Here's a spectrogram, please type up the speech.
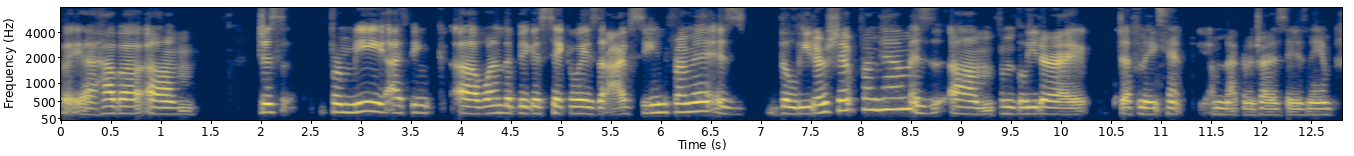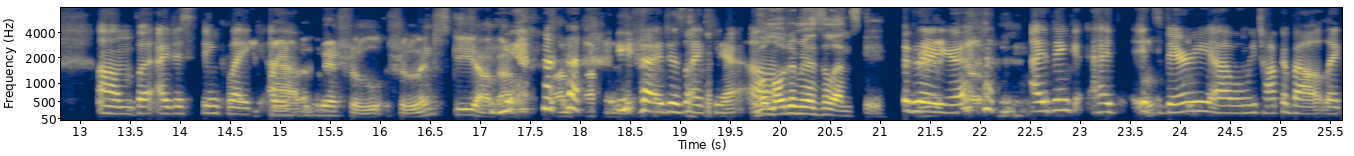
But yeah, how about um just for me, I think uh, one of the biggest takeaways that I've seen from it is the leadership from him is um, from the leader I definitely can't i'm not going to try to say his name um, but i just think like um, president Shalinsky. I'm, yeah. I'm, I'm, yeah i just i can't um, volodymyr zelensky. There you go. i think I, it's very uh, when we talk about like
